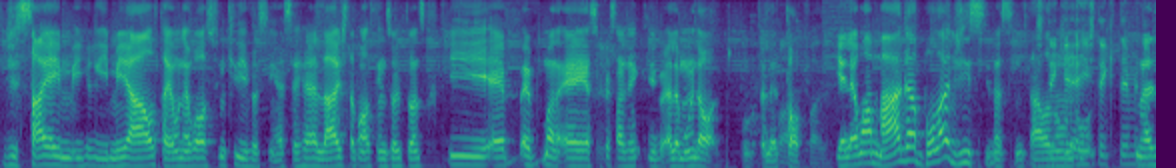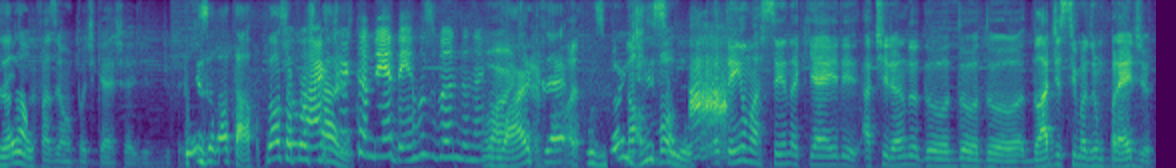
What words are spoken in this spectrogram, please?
de saia e, e meia alta é um negócio incrível, assim. Essa é a realidade, tá bom? Ela tem 18 anos. E é, é- mano, é, essa personagem é incrível. Ela é muito da hora. Tipo, ela é top. foda. E ela é uma maga boladíssima, assim, tá? A Ela gente, tem não, que, a gente tem que terminar Mas não. pra fazer um podcast aí de, de pisa da tapa. Próxima o personagem. Archer também é bem rusbando, né? O O Archer é é os Não, eu tenho uma cena que é ele atirando do, do, do, do lado de cima de um prédio.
